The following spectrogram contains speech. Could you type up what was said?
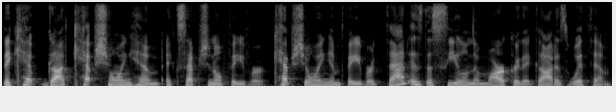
They kept God kept showing him exceptional favor, kept showing him favor. That is the seal and the marker that God is with him.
